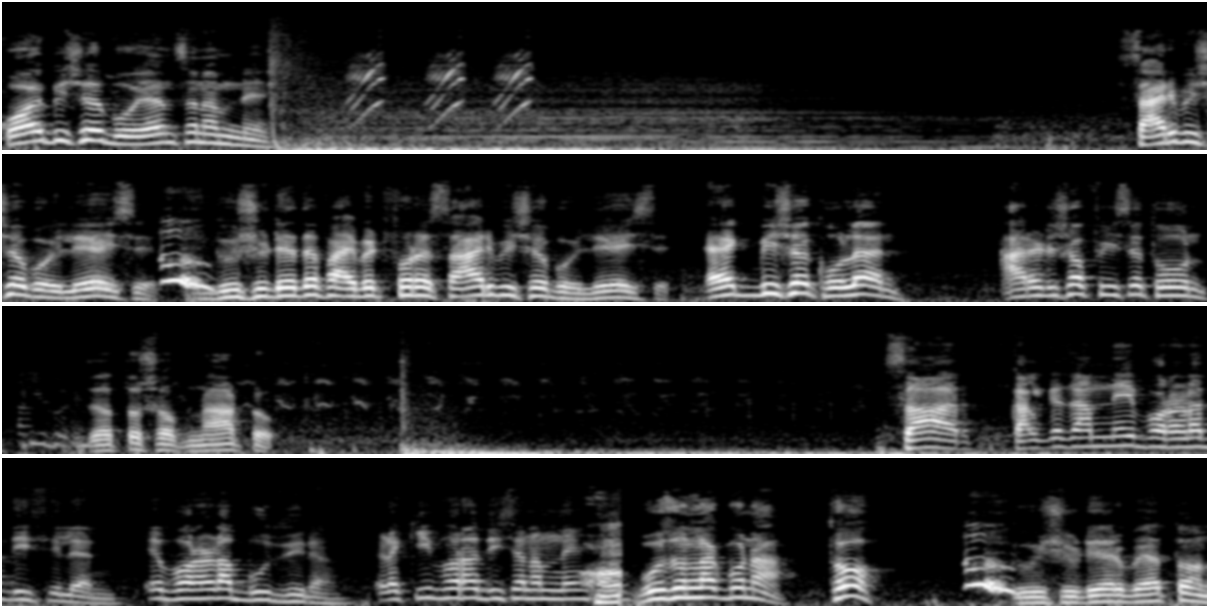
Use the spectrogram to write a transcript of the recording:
কয় বিষয় বই আনছেন আপনি? চার বিষয় বইলে আইছে। দুশো টাকাতে প্রাইভেট ফরে চার বিষয় বইলে আইছে। এক বিষয় খোলেন আর এটি সব ফিসে থন। যত সব নাটক। স্যার কালকে যে আপনি এই পড়াটা দিছিলেন এই পড়াটা বুঝি না। এটা কি পড়া দিছেন আপনি? বুঝন লাগবো না। তো দুইশো টাকার বেতন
